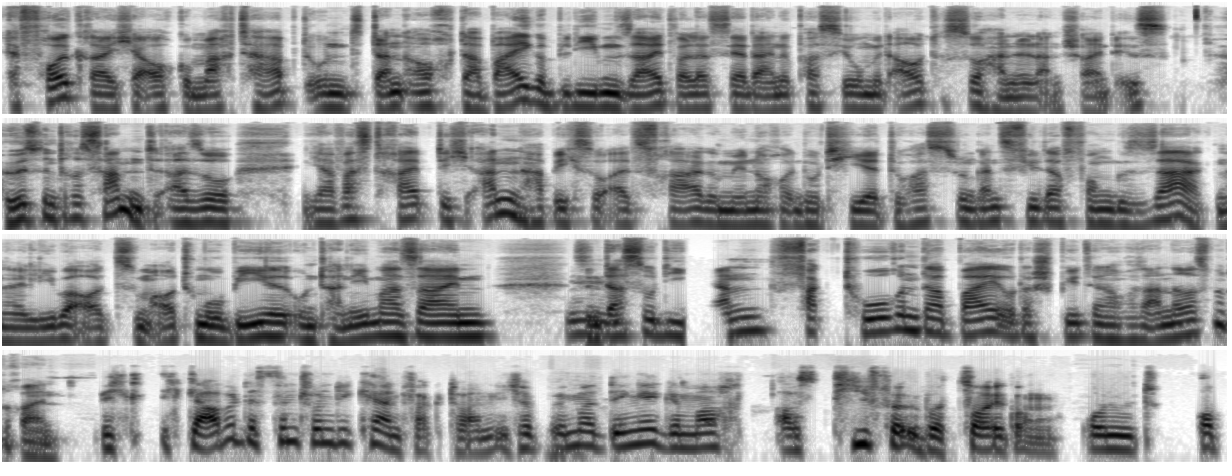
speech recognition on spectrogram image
erfolgreicher auch gemacht habt und dann auch dabei geblieben seid, weil das ja deine Passion mit Autos zu handeln anscheinend ist. Höchst interessant. Also, ja, was treibt dich an, habe ich so als Frage mir noch notiert. Du hast schon ganz viel davon gesagt, ne? Liebe zum Automobil, Unternehmer sein. Mhm. Sind das so die Kernfaktoren dabei oder spielt da noch was anderes mit rein? Ich, ich glaube, das sind schon die Kernfaktoren. Ich habe immer Dinge gemacht aus tiefer Überzeugung. Und ob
